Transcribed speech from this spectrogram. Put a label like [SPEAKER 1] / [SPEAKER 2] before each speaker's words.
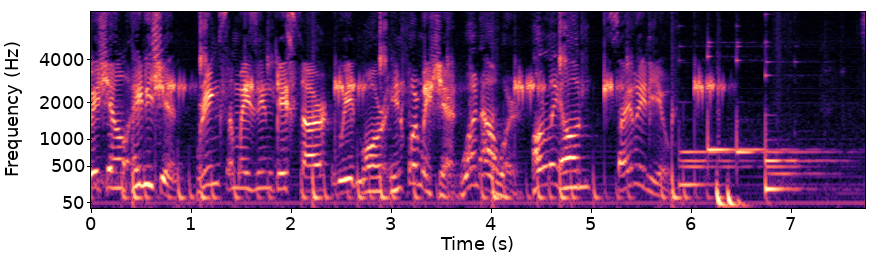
[SPEAKER 1] Special Edition brings amazing guest star with more information. One hour only on Sai Radio.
